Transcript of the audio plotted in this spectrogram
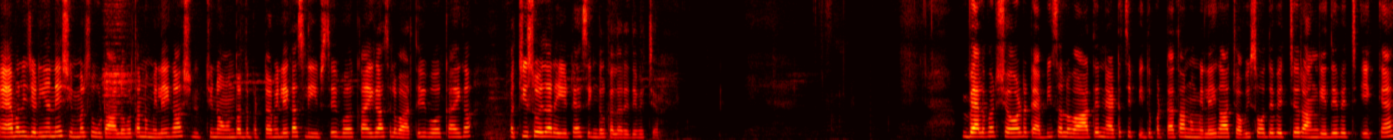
ਇਹ ਵਾਲੀ ਜਿਹੜੀਆਂ ਨੇ ਸ਼ਿਮਰ ਸੂਟ ਆਲ ਓਵਰ ਤੁਹਾਨੂੰ ਮਿਲੇਗਾ ਚਿਨੌਨ ਦਾ ਦੁਪੱਟਾ ਮਿਲੇਗਾ ਸਲੀਵਸ ਤੇ ਵਰਕ ਆਏਗਾ, ਸਲਵਾਰ ਤੇ ਵੀ ਵਰਕ ਆਏਗਾ। 2500 ਇਹਦਾ ਰੇਟ ਹੈ ਸਿੰਗਲ ਕਲਰ ਇਹਦੇ ਵਿੱਚ। ਵੈਲਵਟ ਸ਼ਰਟ ਟੈਬੀ ਸਲਵਾਰ ਤੇ ਨੈਟ ਸਿੱਪੀ ਦੁਪੱਟਾ ਤੁਹਾਨੂੰ ਮਿਲੇਗਾ 2400 ਦੇ ਵਿੱਚ, ਰੰਗ ਇਹਦੇ ਵਿੱਚ ਇੱਕ ਹੈ।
